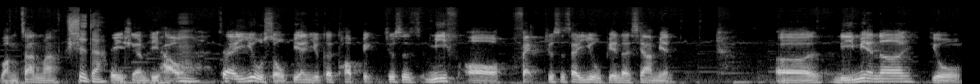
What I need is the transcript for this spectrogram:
网站吗？是的，HMD 好，在右手边有个 topic，就是 myth or fact，就是在右边的下面。呃，里面呢有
